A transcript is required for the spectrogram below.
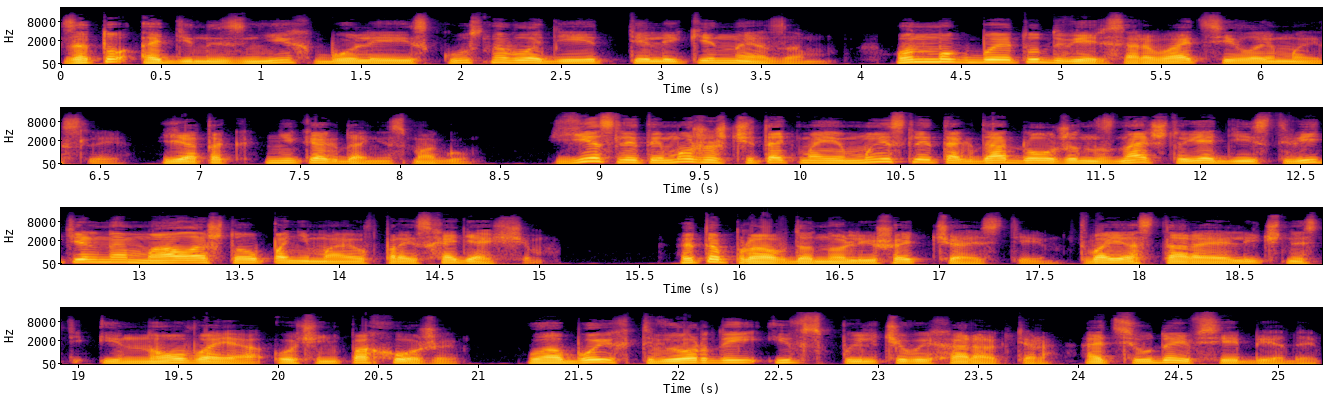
Зато один из них более искусно владеет телекинезом. Он мог бы эту дверь сорвать силой мысли. Я так никогда не смогу. Если ты можешь читать мои мысли, тогда должен знать, что я действительно мало что понимаю в происходящем. Это правда, но лишь отчасти. Твоя старая личность и новая очень похожи. У обоих твердый и вспыльчивый характер, отсюда и все беды.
